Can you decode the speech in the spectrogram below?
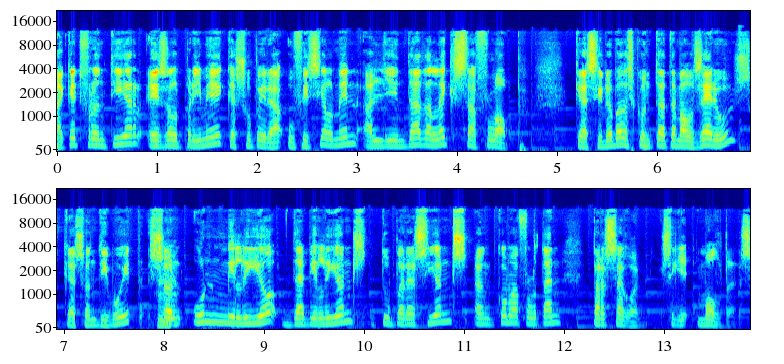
Aquest Frontier és el primer que supera oficialment el llindar de l'exaflop, que si no m'ha descomptat amb els zeros, que són 18, són un milió de bilions d'operacions en coma flotant per segon. O sigui, moltes.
